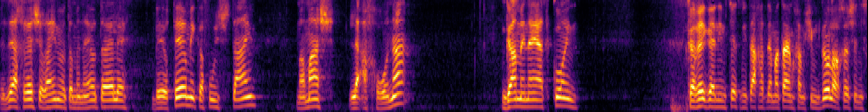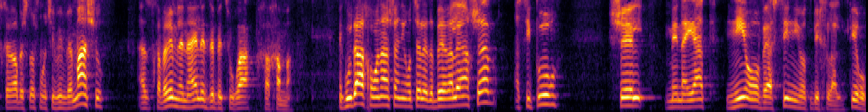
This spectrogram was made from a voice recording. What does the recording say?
וזה אחרי שראינו את המניות האלה ביותר מכפול 2, ממש לאחרונה. גם מניית קוין כרגע נמצאת מתחת ל-250 דולר, אחרי שנסחרה ב-370 ומשהו, אז חברים, לנהל את זה בצורה חכמה. נקודה אחרונה שאני רוצה לדבר עליה עכשיו, הסיפור של מניית ניאו והסיניות בכלל. תראו,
